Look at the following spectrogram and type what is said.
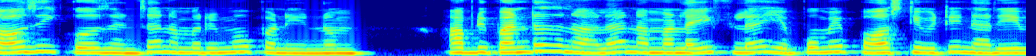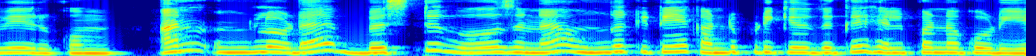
டாசிக் பர்சன்ஸாக நம்ம ரிமூவ் பண்ணிடணும். அப்படி பண்ணுறதுனால நம்ம லைஃப்பில் எப்போவுமே பாசிட்டிவிட்டி நிறையவே இருக்கும். அண்ட் உங்களோட பெஸ்ட்டு வேர்சனை உங்ககிட்டயே கண்டுபிடிக்கிறதுக்கு ஹெல்ப் பண்ணக்கூடிய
